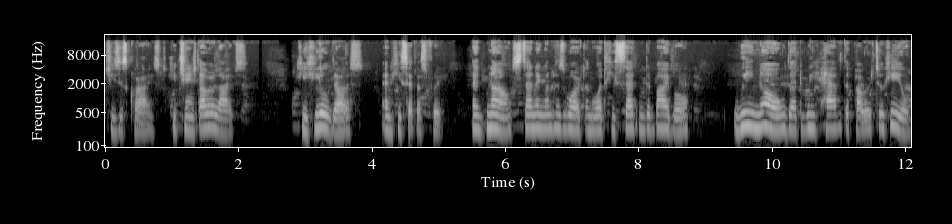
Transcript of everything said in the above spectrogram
Jesus Christ. He changed our lives, He healed us, and He set us free. And now, standing on His word and what He said in the Bible, we know that we have the power to heal.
